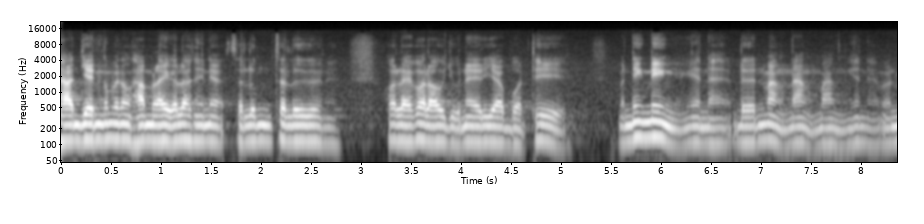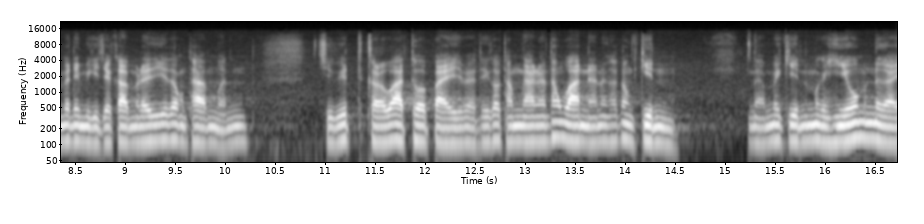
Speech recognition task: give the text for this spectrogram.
ทานเย็นก็ไม่ต้องทำอะไรกันแล้วทีเนี้ยสลึมสลือนะเพราะอะไรเพราะเราอยู่ในริยาบทที่ มันนิ่งๆอย่างเงี้ยนะเดินมั่งนั่งมั่งอย่างเงี้ยนะมันไม่ได้มีกิจกรรมอะไรที่ต้องทำเหมือนชีวิตคารวะทั่วไปใช่ไหมที่เขาทำงานกันทั้งวันนะเขาต้องกินนะไม่กินมันก็หิวมันเหนื่อย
